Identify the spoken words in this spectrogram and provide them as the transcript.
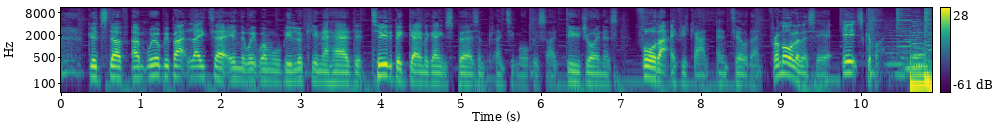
Good stuff. Um, we'll be back later in the week when we'll be looking ahead to the big game against Spurs and plenty more beside. Do join us for that if you can. Until then, from all of us here, it's goodbye.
